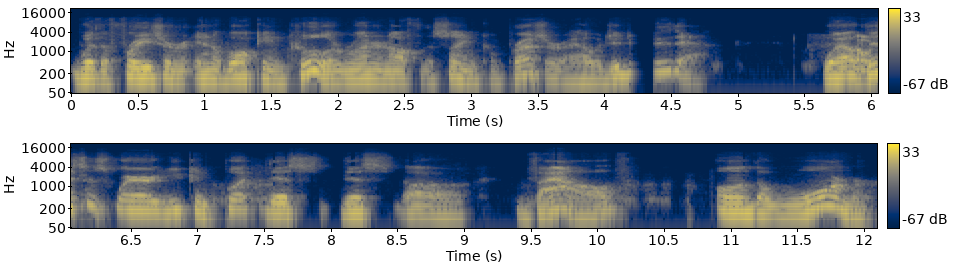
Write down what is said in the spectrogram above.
with a freezer and a walk-in cooler running off of the same compressor, how would you do that? Well, Oh. this is where you can put this this uh, valve on the warmer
